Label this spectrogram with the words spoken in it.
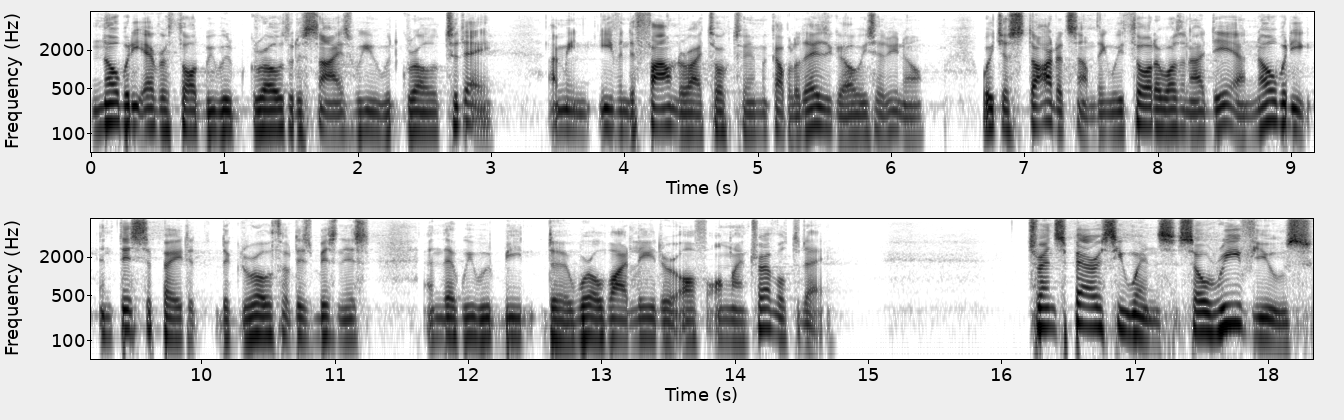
Nobody ever thought we would grow to the size we would grow today. I mean, even the founder, I talked to him a couple of days ago, he said, you know, we just started something. We thought it was an idea. Nobody anticipated the growth of this business and that we would be the worldwide leader of online travel today. Transparency wins. So reviews,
